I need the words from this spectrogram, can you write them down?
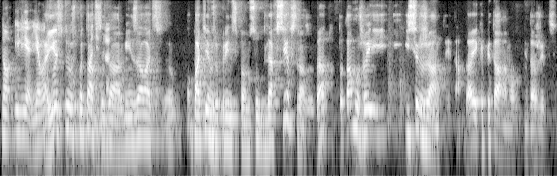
Но, Илья, я вот а если уж пытаться да, организовать э, по тем же принципам суд для всех сразу, да, то, то там уже и, и сержанты, там, да, и капитаны могут не дожить.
